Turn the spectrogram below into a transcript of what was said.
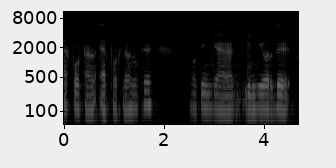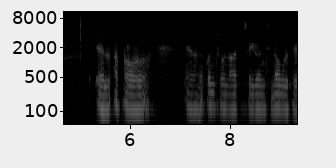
ஏர்போர்ட் ஏர்போர்ட்டில் வந்துட்டு உங்களுக்கு இங்கே கிண்டி வருது. எல் அப்புறம் கொஞ்சம் நார்த் சைடு வந்துச்சுன்னா உங்களுக்கு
